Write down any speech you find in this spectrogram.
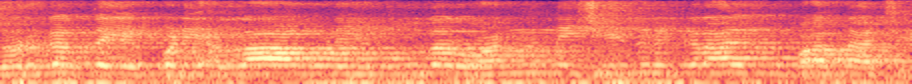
சொர்க்கத்தை எப்படி அல்லாஹுடைய தூதர் வர்ணனை செய்திருக்கிறார் பார்த்தாச்சு.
